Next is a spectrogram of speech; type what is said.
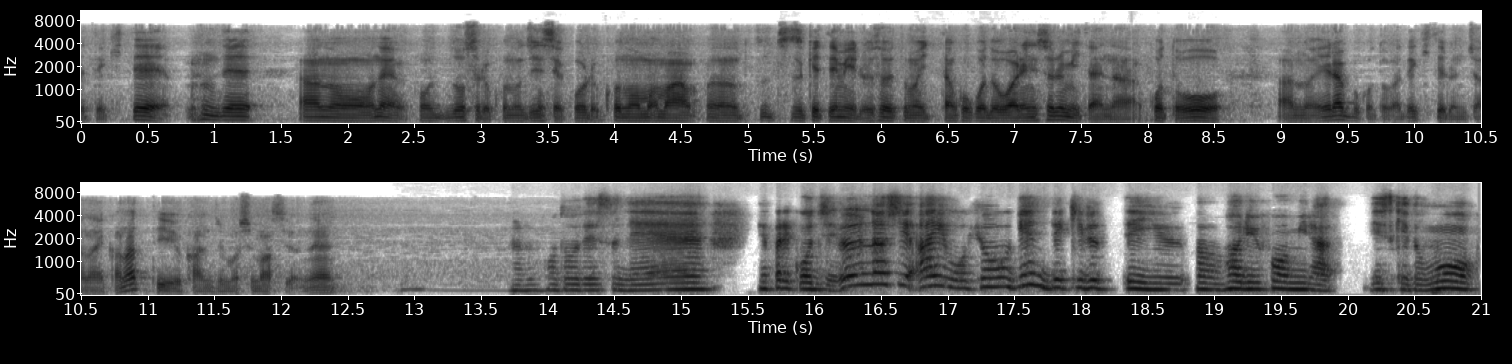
れてきて、で、あのね、どうする？この人生これこのまま、うん、続けてみる？それとも一旦ここで終わりにするみたいなことをあの選ぶことができてるんじゃないかなっていう感じもしますよね。なるほどですね。やっぱりこう自分らしい愛を表現できるっていう、まあ、バリューフォーミュラですけども、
